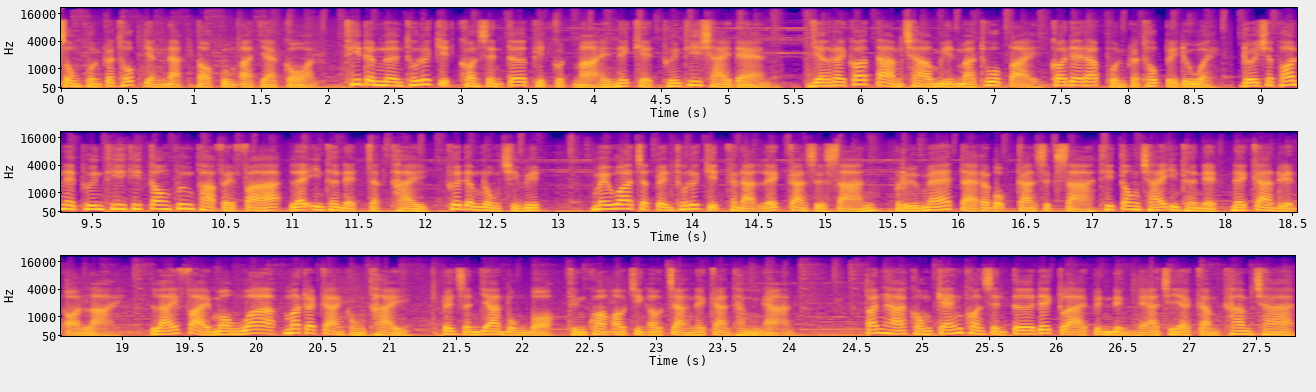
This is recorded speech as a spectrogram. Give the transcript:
ส่งผลกระทบอย่างหนักต่อกลุ่มอาชญากร ที่ดำเนินธุรกิจคอนเซนเตอร์ผิดกฎหมายในเขตพื้นที่ชายแดนอย่างไรก็ตามชาวเมียนมาทั่วไปก็ได้รับผลกระทบไปด้วย โดยเฉพาะในพื้นที่ที่ต้องพึ่งพาไฟฟ้าและอินเทอร์เน็ตจากไทยเพื่อดำรงชีวิต ไม่ว่าจะเป็นธุรกิจขนาดเล็กการสื่อสาร หรือแม้แต่ระบบการศึกษาที่ต้องใช้อินเทอร์เน็ตในการเรียนออนไลน์ หลายฝ่ายมองว่ามาตรการของไทย เป็นสัญญาณบ่งบอกถึงความเอาจริงเอาจังในการทำงาน ปัญหาของแก๊งคอนเซนเตอร์ได้กลายเป็นหนึ่งในอาชญากรรมข้ามชาติ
